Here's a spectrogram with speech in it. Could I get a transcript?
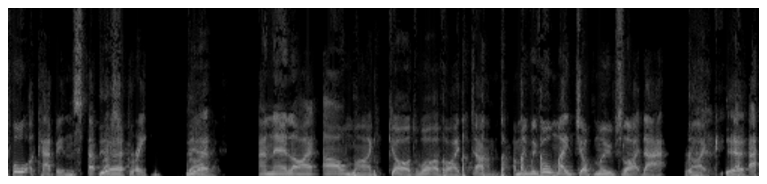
Portakabins at Rush yeah. Green. Right? Yeah and they're like, "Oh my god, what have I done?" I mean, we've all made job moves like that, right? Yeah,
